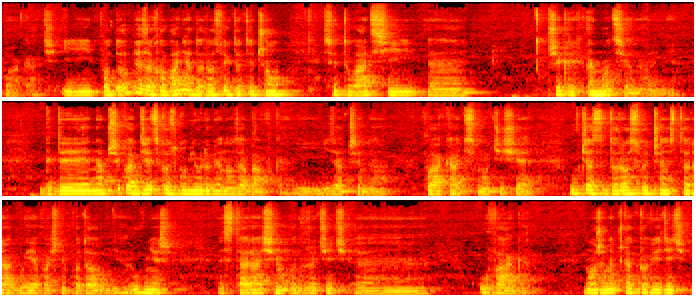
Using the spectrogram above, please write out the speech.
płakać. I podobne zachowania dorosłych dotyczą sytuacji e, przykrych emocjonalnie. Gdy na przykład dziecko zgubi ulubioną zabawkę i, i zaczyna płakać, smuci się, wówczas dorosły często reaguje właśnie podobnie. Również stara się odwrócić e, uwagę. Może na przykład powiedzieć,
